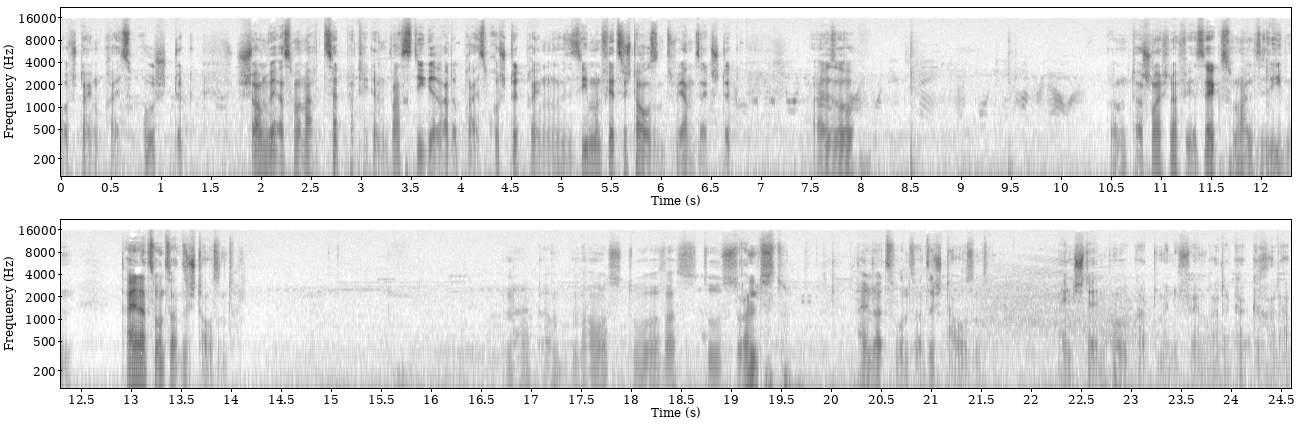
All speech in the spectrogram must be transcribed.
aufsteigenden Preis pro Stück. Schauen wir erstmal nach Z-Partikeln, was die gerade Preis pro Stück bringen. 47.000. Wir haben sechs Stück. Also. Komm, Taschenrechner für 6 mal 7. 322.000. Na, komm, Maus, tu, was du sollst. 122.000. Einstellen. Oh Gott, meine Framerate kackt gerade ab.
